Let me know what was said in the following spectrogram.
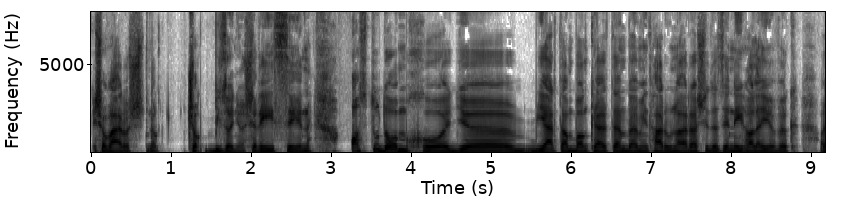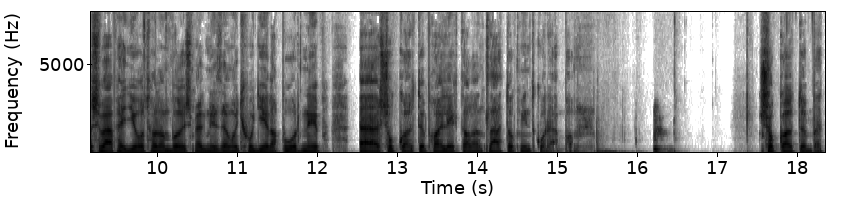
és a városnak csak bizonyos részén. Azt tudom, hogy jártam bankeltemben, mint Harun al-Rashid, ezért néha lejövök a Svábhegyi otthonomból, és megnézem, hogy hogy él a pornép. Sokkal több hajléktalant látok, mint korábban. Sokkal többet.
